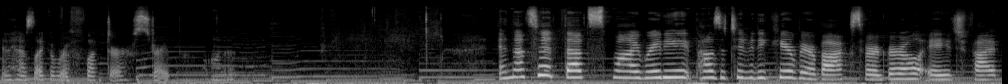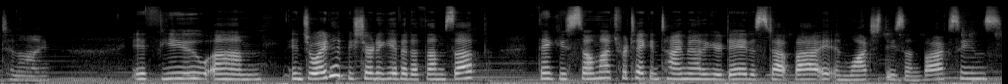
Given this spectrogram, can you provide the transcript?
and has like a reflector stripe on it. And that's it. That's my Radiate Positivity Care Bear box for a girl age 5 to 9. If you um, enjoyed it, be sure to give it a thumbs up. Thank you so much for taking time out of your day to stop by and watch these unboxings.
